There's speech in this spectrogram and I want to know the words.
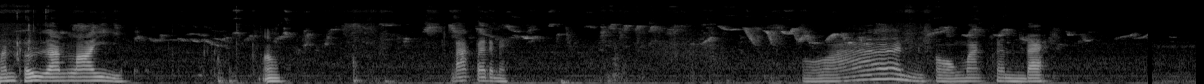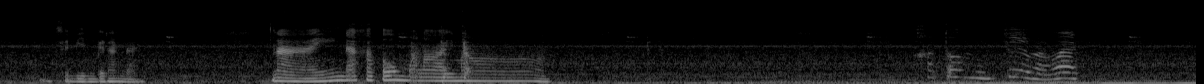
มันคืออะไรเอาลากไปได้ไหมว้านของมักเพิ่นได้จะบินไปทางใดไหนได้ข้าวต้มอะไรมาข้าวต้มที่แบบว่าเ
